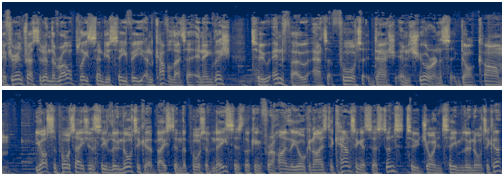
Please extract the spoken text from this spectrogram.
If you're interested in the role, please send your CV and cover letter in English to info at fort-insurance.com. Yacht support agency Lunautica, based in the port of Nice, is looking for a highly organised accounting assistant to join Team Lunautica.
